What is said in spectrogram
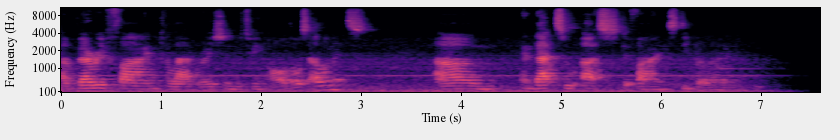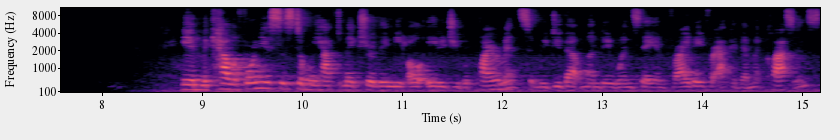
a very fine collaboration between all those elements. Um, and that to us defines deeper learning. In the California system, we have to make sure they meet all A to G requirements, and we do that Monday, Wednesday, and Friday for academic classes.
